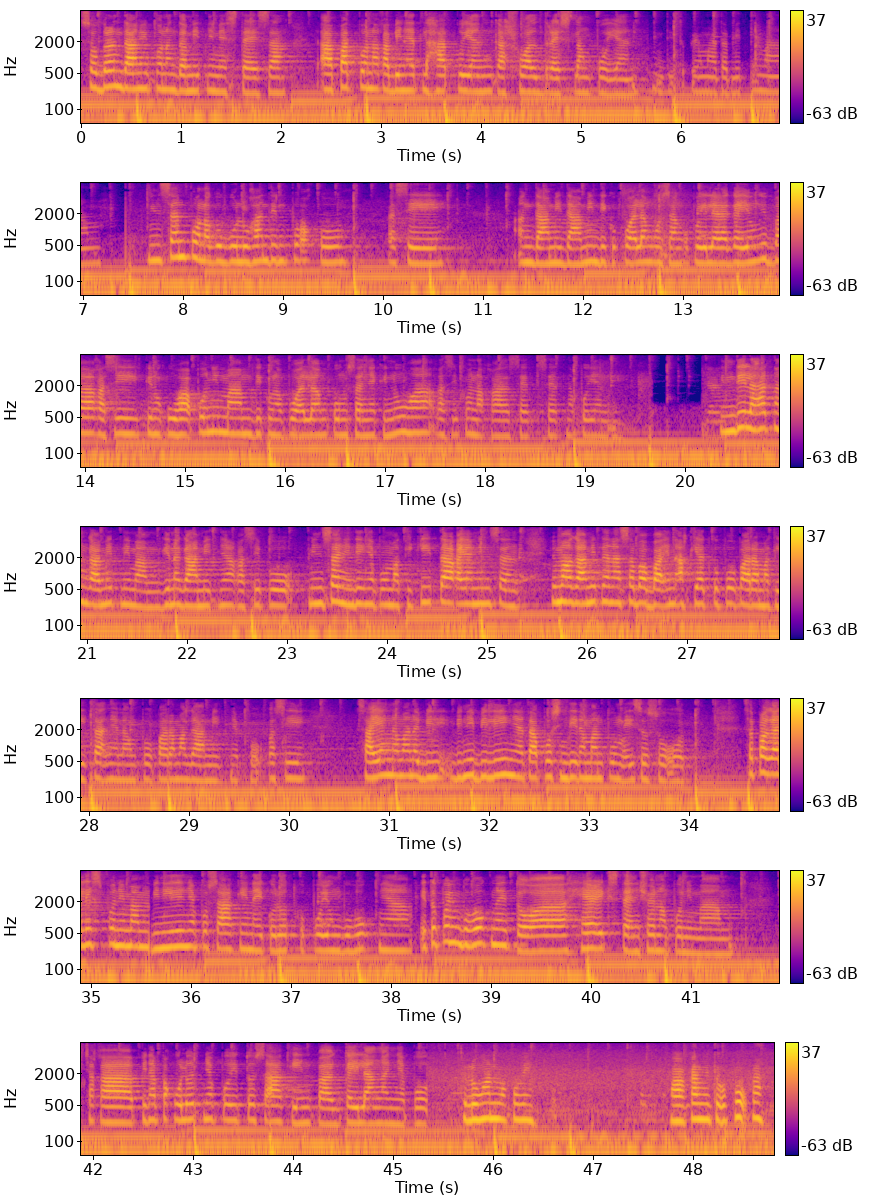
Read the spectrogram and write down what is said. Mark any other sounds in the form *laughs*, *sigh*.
Sobrang dami po ng damit ni Miss Tessa. Apat po na kabinet, lahat po yan, casual dress lang po yan. Dito po yung mga damit ni ma'am. Minsan po, naguguluhan din po ako kasi ang dami-dami, hindi ko po alam kung saan ko po ilalagay yung iba. Kasi kinukuha po ni ma'am, hindi ko na po alam kung saan niya kinuha. Kasi po naka-set-set na po yan eh. Hindi lahat ng gamit ni ma'am ginagamit niya. Kasi po minsan hindi niya po makikita. Kaya minsan yung mga gamit na nasa baba inaakyat ko po para makita niya lang po para magamit niya po. Kasi sayang naman na bin- binibili niya tapos hindi naman po maisusuot. Sa pag-alis po ni ma'am, binili niya po sa akin na ikulot ko po yung buhok niya. Ito po yung buhok na ito, ah, hair extension lang po ni ma'am. Tsaka pinapakulot niya po ito sa akin pag kailangan niya po. Tulungan mo ko, Wing. Makakalmi ito, upo ka.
